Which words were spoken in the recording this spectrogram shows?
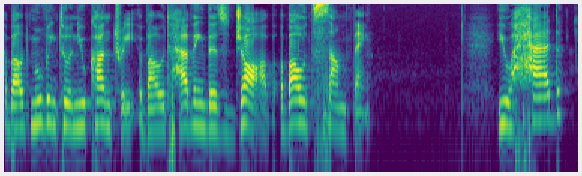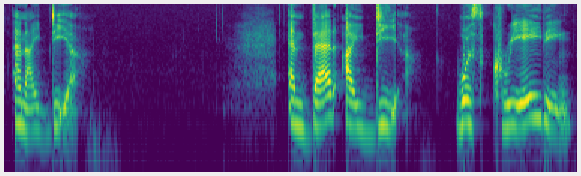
about moving to a new country, about having this job, about something you had an idea. And that idea was creating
